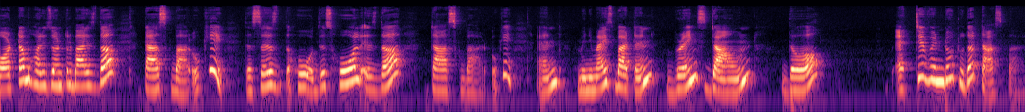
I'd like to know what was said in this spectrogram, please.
bottom horizontal bar is the taskbar okay this is the whole this whole is the taskbar okay and minimize button brings down the active window to the taskbar.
